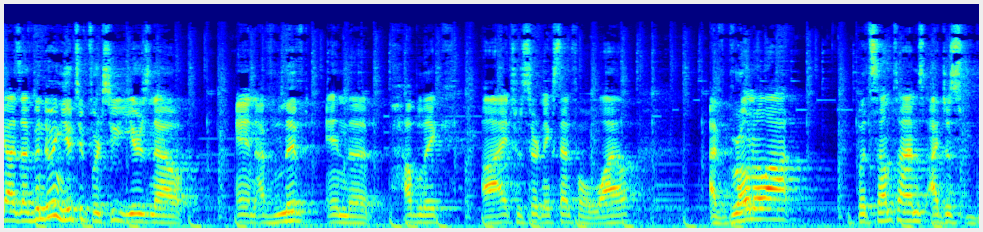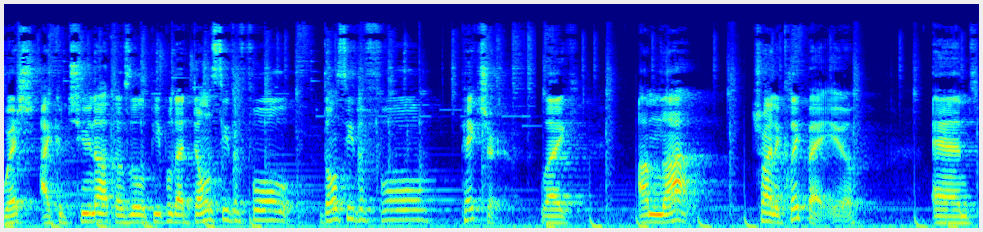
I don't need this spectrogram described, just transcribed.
Guys, I've been doing YouTube for two years now, and I've lived in the public eye to a certain extent for a while. I've grown a lot, but sometimes I just wish I could tune out those little people that don't see the full, don't see the full picture. Like, I'm not trying to clickbait you, and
